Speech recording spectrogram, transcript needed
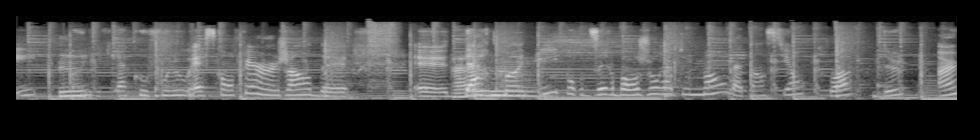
et. Olivia Koufoulou. Est-ce qu'on fait un genre de euh, d'harmonie pour dire bonjour à tout le monde? Attention, 3, 2, 1.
